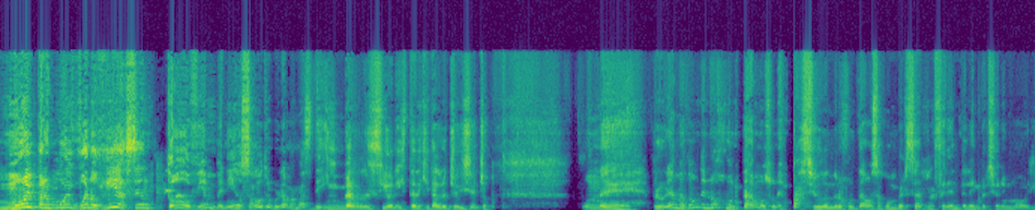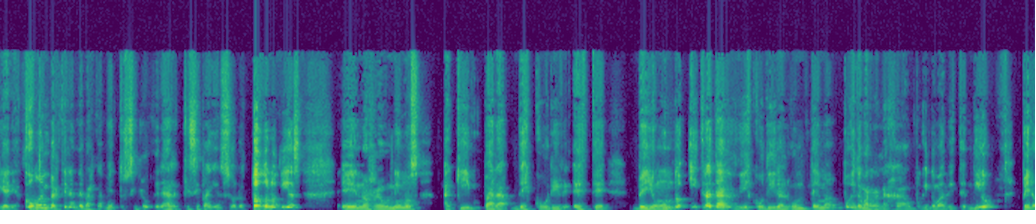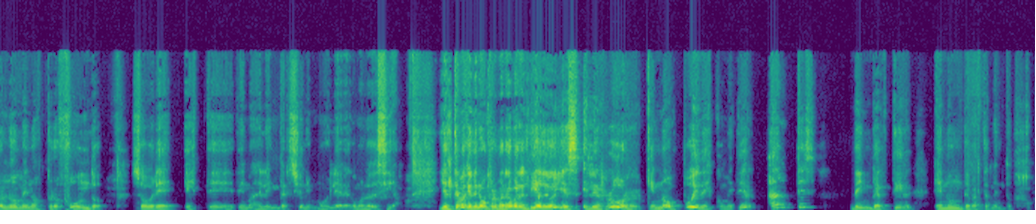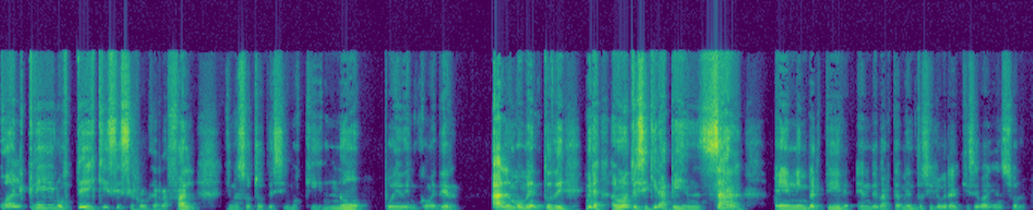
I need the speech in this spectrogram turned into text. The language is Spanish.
Muy, pero muy buenos días. Sean todos bienvenidos a otro programa más de Inversionista Digital 818. Un eh, programa donde nos juntamos, un espacio donde nos juntamos a conversar referente a la inversión inmobiliaria. Cómo invertir en departamentos y lograr que se paguen solo. Todos los días eh, nos reunimos aquí para descubrir este bello mundo y tratar de discutir algún tema un poquito más relajado, un poquito más distendido, pero no menos profundo sobre este tema de la inversión inmobiliaria, como lo decía. Y el tema que tenemos preparado para el día de hoy es el error que no puedes cometer antes de invertir en un departamento. ¿Cuál creen ustedes que es ese error garrafal que nosotros decimos que no pueden cometer al momento de, mira, al momento de siquiera pensar en invertir en departamentos y lograr que se paguen solo.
